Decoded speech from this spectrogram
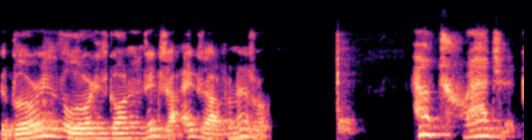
The glory of the Lord has gone into exile, exile from Israel. How tragic.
